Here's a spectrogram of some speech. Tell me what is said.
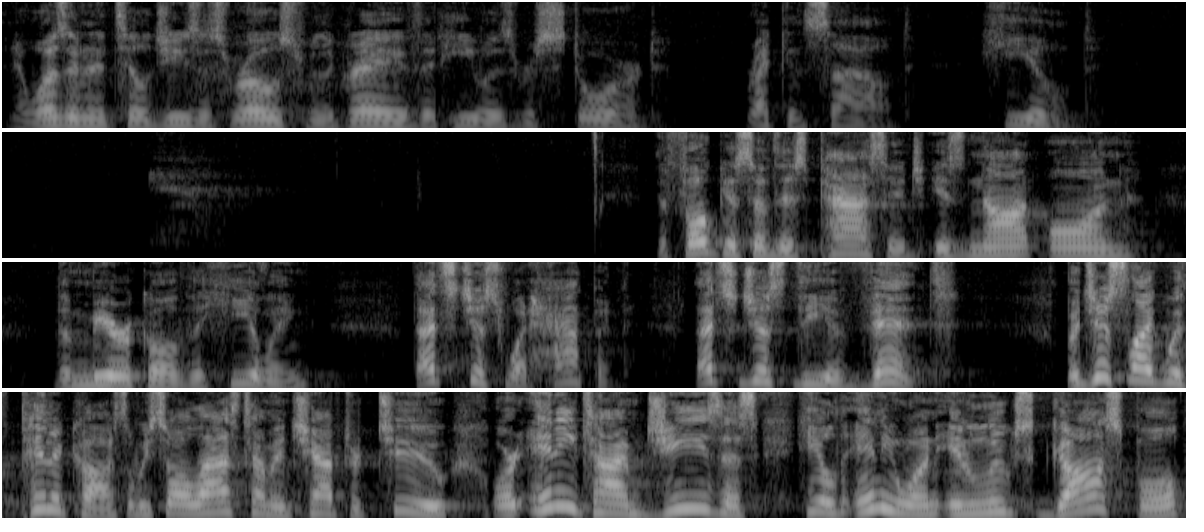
And it wasn't until Jesus rose from the grave that he was restored, reconciled, healed. The focus of this passage is not on the miracle of the healing. That's just what happened. That's just the event. But just like with Pentecost that we saw last time in chapter 2, or anytime Jesus healed anyone in Luke's gospel,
